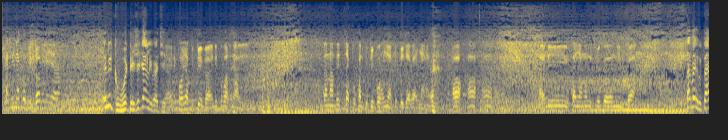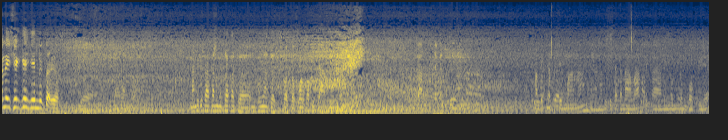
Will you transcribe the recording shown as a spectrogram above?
ini lokasinya kok bimbang ini ya ini gede sekali pak Ji Ya ini pohonnya gede enggak? Ini tua sekali. Kita nanti cek bukan gede pohonnya, gede ceweknya. Oh, oh, oh. Nah ini hutan yang menuju ke Nimbang. tapi hutannya sih kayak gini tak ya Ya. Nanti kita akan ngecek ada infonya ada sebuah bakul kopi cantik. Kita cek ada di mana. Cantiknya bagaimana? Ya nanti kita kenalan, kita minum-minum kopi ya.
